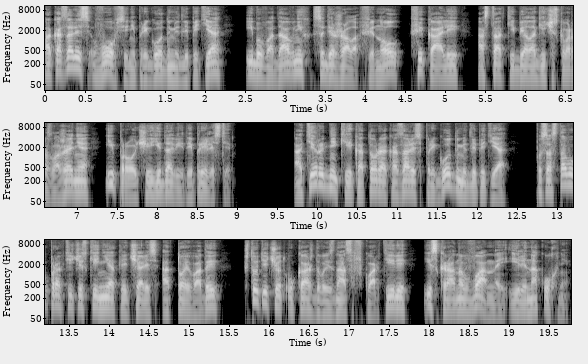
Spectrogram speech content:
оказались вовсе непригодными для питья, ибо вода в них содержала фенол, фекалии, остатки биологического разложения и прочие ядовитые прелести. А те родники, которые оказались пригодными для питья, по составу практически не отличались от той воды, что течет у каждого из нас в квартире из крана в ванной или на кухне.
